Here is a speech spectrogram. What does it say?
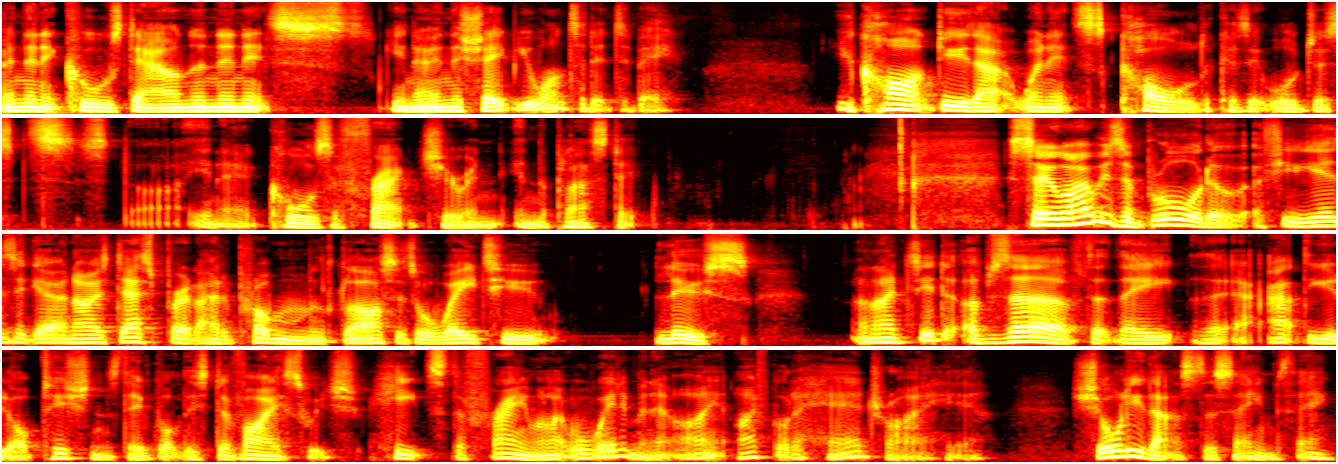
and then it cools down, and then it's you know in the shape you wanted it to be. You can't do that when it's cold because it will just uh, you know cause a fracture in in the plastic. So I was abroad a, few years ago and I was desperate. I had a problem. The glasses were way too loose. And I did observe that they that at the opticians they've got this device which heats the frame. I'm like, well, wait a minute, I, I've got a hairdryer here. Surely that's the same thing.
